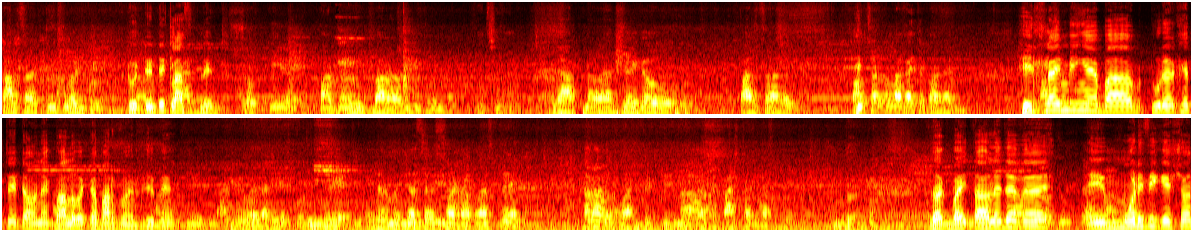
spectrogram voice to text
Pulsar two twenty two twenty class plate শক্তি পারফরমেন্স বাড়ানোর জন্য। আচ্ছা। এটা আপনারা যে কেউ পালসার পালসারও লাগাইতে পারেন। হিল ক্লাইম্বিংয়ে বা ট্যুরের ক্ষেত্রে এটা অনেক ভালো একটা পারফরমেন্স দেবে। যাক ভাই, তাহলে দেখে, এই মডিফিকেশন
